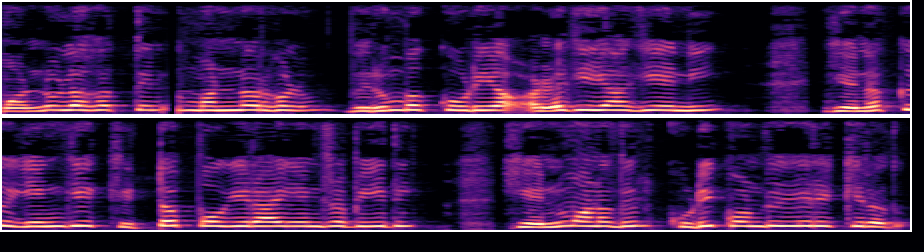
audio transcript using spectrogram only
மண்ணுலகத்தின் மன்னர்களும் விரும்பக்கூடிய அழகியாகிய நீ எனக்கு எங்கே கிட்டப் போகிறாய் என்ற பீதி என் மனதில் குடிக்கொண்டு இருக்கிறது.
